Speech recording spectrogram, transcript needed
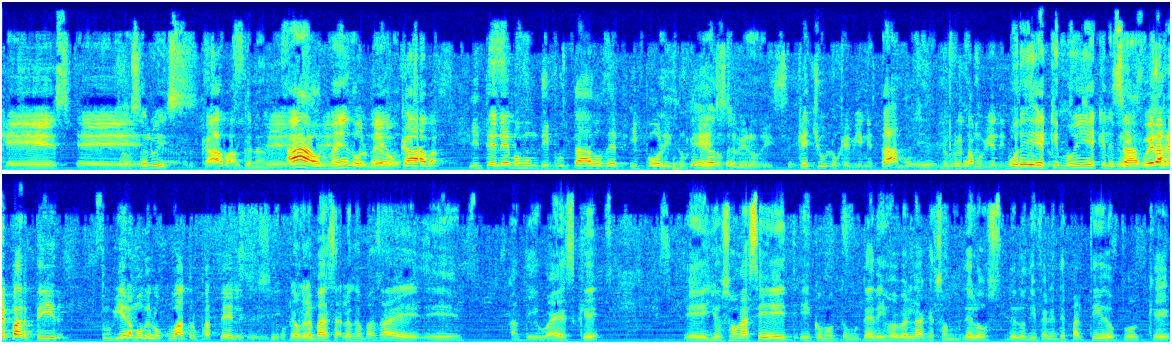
que es... Eh, José Luis. Cava. Eh, ah, Olmedo, Olmedo. Cava. Y tenemos un diputado de Hipólito, que es José Luis Rodríguez. Qué chulo, qué bien estamos. Yo creo que estamos bien muy, muy. Si fuera a repartir, tuviéramos de los cuatro pasteles. Lo, que le pasa, lo que pasa, es, eh, Antigua, es que ellos son así, y como usted dijo, es verdad que son de los de los diferentes partidos, porque...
